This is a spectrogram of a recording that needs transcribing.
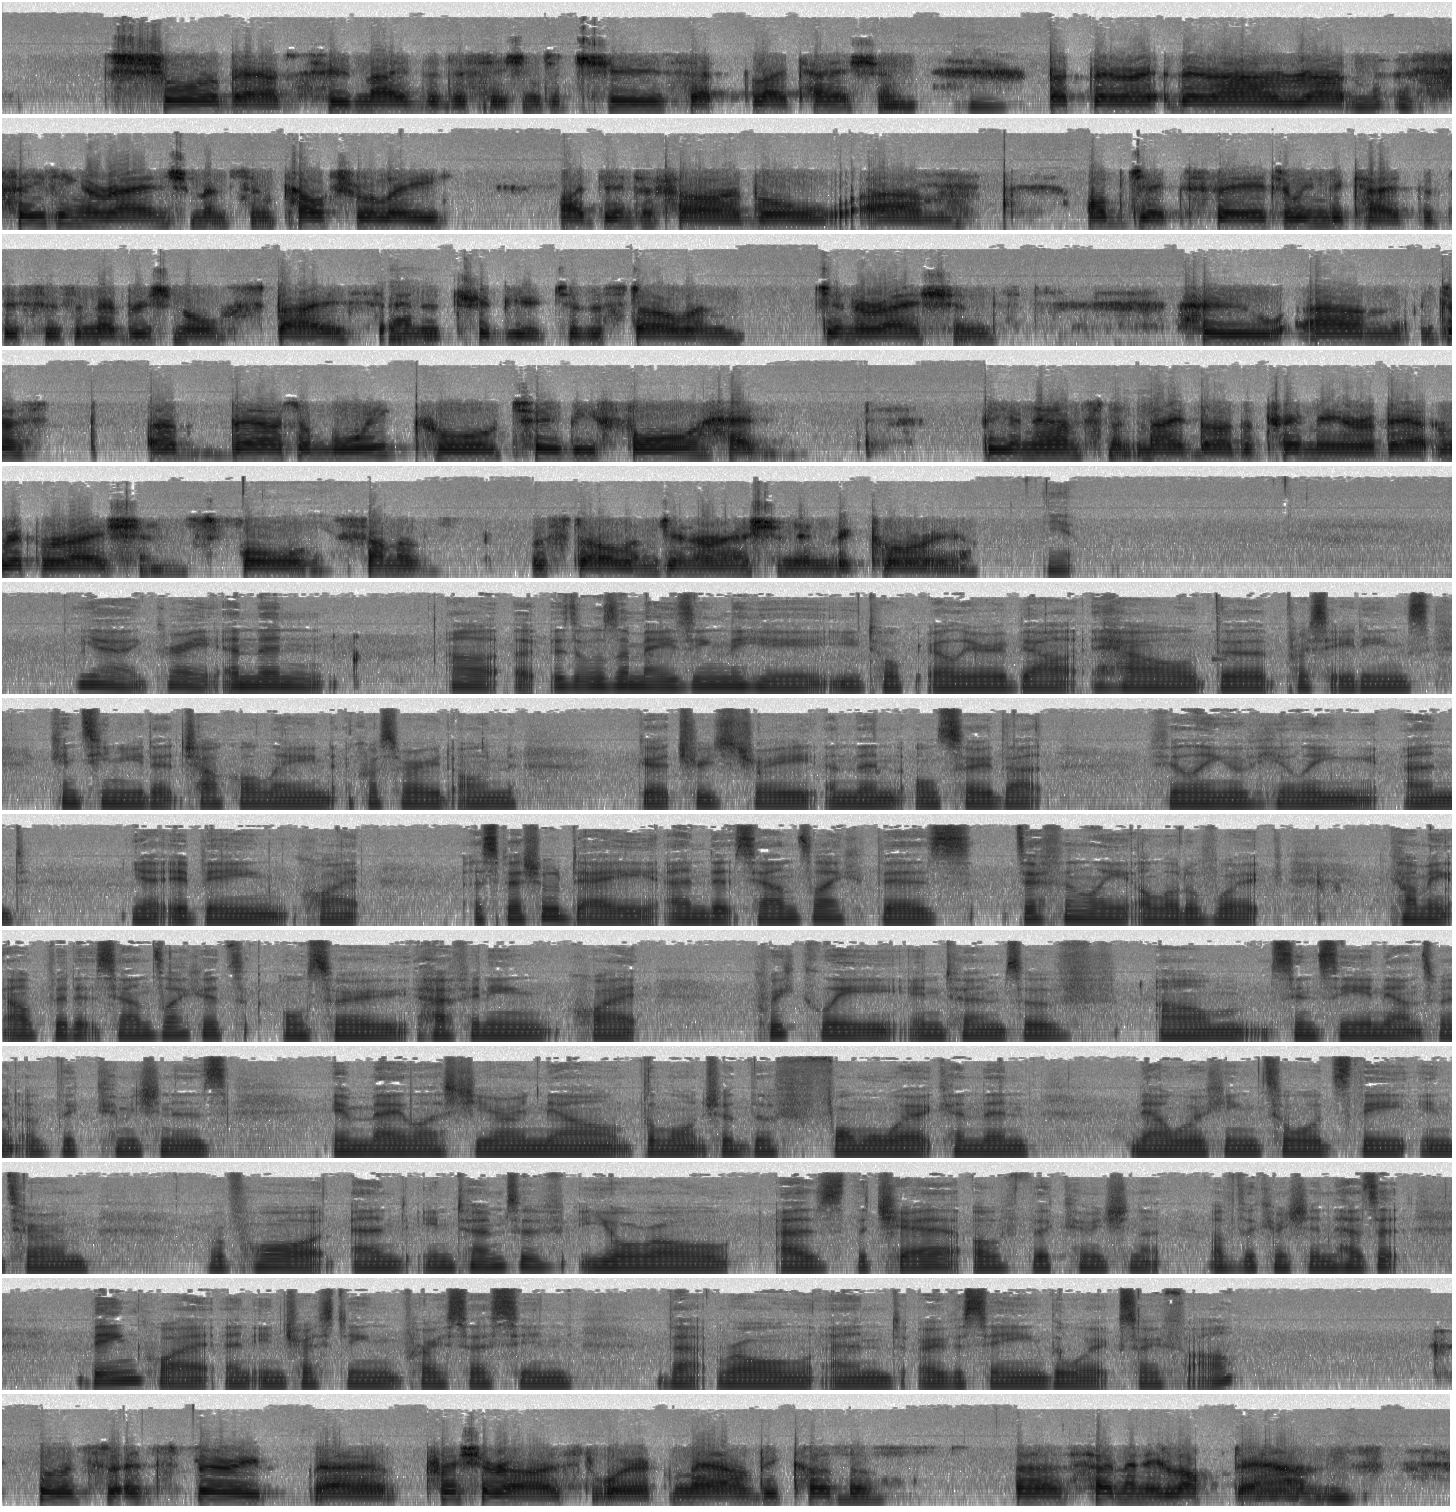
sure about who made the decision to choose that location, mm. but there are, there are um, seating arrangements and culturally identifiable um, objects there to indicate that this is an Aboriginal space and a tribute to the stolen generations who um, just about a week or two before had the announcement made by the Premier about reparations for yeah. some of the stolen generation in Victoria. Yeah. Yeah, great. And then uh, it was amazing to hear you talk earlier about how the proceedings continued at Charcoal Lane across the road on Gertrude Street, and then also that feeling of healing and yeah, it being quite a special day. And it sounds like there's definitely a lot of work coming up, but it sounds like it's also happening quite quickly in terms of um, since the announcement of the commissioners in May last year, and now the launch of the formal work, and then now working towards the interim report. And in terms of your role as the chair of the commissioner of the commission, has it been quite an interesting process in that role and overseeing the work so far? Well, it's it's very uh, pressurised work now because of uh, so many lockdowns,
